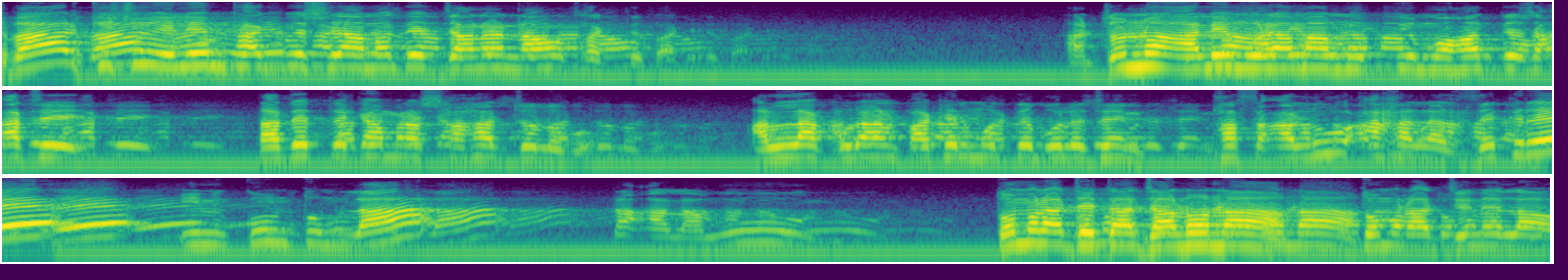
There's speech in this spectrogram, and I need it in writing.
এবার কিছু এলেম থাকবে সে আমাদের জানা নাও থাকতে পারে। আর জন্য আলেম ওলামা মুক্তি মহাদেশ আছে। তাদের থেকে আমরা সাহায্য লব। আল্লাহ কুরআন পাকের মধ্যে বলেছেন, ফাসআলু আহলা যিকরে ইন কুনতুম লা তাআলামুন। তোমরা যেটা জানো না, তোমরা জেনে নাও,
